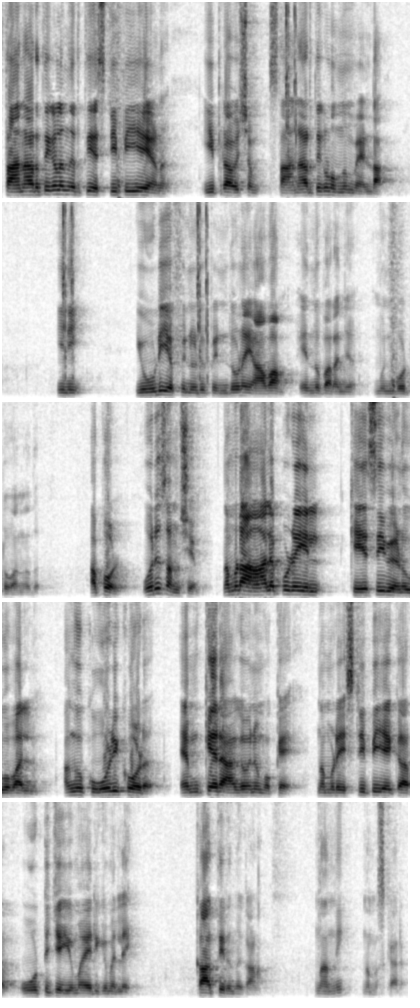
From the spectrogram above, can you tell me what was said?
സ്ഥാനാർത്ഥികളെ നിർത്തിയ എസ് ടി പി ഐ ആണ് ഈ പ്രാവശ്യം സ്ഥാനാർത്ഥികളൊന്നും വേണ്ട. ഇനി യു ഡി എഫിനൊരു പിന്തുണയാവാം എന്ന് പറഞ്ഞ് മുൻപോട്ട് വന്നത്. അപ്പോൾ ഒരു സംശയം നമ്മുടെ ആലപ്പുഴയിൽ കെ സി വേണുഗോപാലിനും അങ്ങ് കോഴിക്കോട് എം കെ രാഘവനും ഒക്കെ നമ്മുടെ എസ് ടി പി എക്കാർ വോട്ട് ചെയ്യുമായിരിക്കുമല്ലേ? കാത്തിരുന്ന് കാണാം. നന്ദി നമസ്കാരം.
